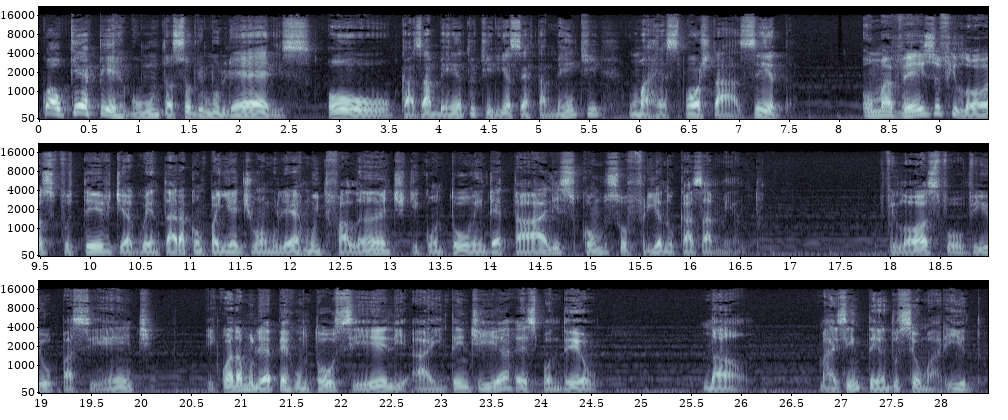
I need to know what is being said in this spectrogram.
Qualquer pergunta sobre mulheres ou casamento teria certamente uma resposta azeda. Uma vez o filósofo teve de aguentar a companhia de uma mulher muito falante que contou em detalhes como sofria no casamento. O filósofo ouviu paciente e quando a mulher perguntou se ele a entendia, respondeu: Não, mas entendo seu marido.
